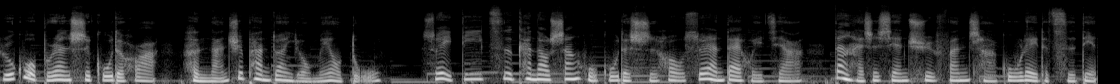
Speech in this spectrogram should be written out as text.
如果不认识菇的话，很难去判断有没有毒。所以第一次看到珊瑚菇的时候，虽然带回家，但还是先去翻查菇类的词典，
